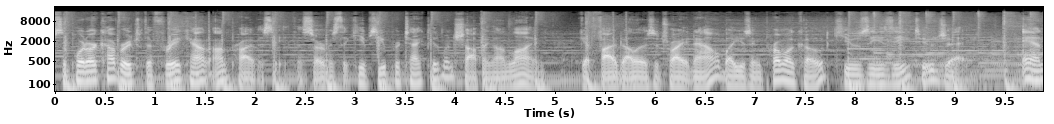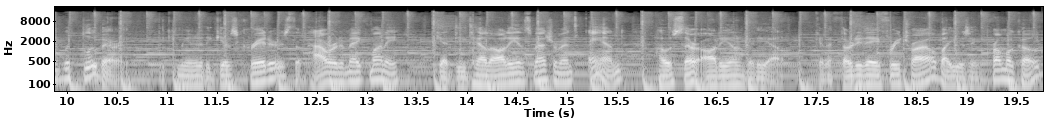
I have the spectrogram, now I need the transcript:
support our coverage with a free account on Privacy, the service that keeps you protected when shopping online. Get $5 to try it now by using promo code QZZ2J. And with Blubrry, the community that gives creators the power to make money, get detailed audience measurements, and host their audio and video. Get a 30 day free trial by using promo code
